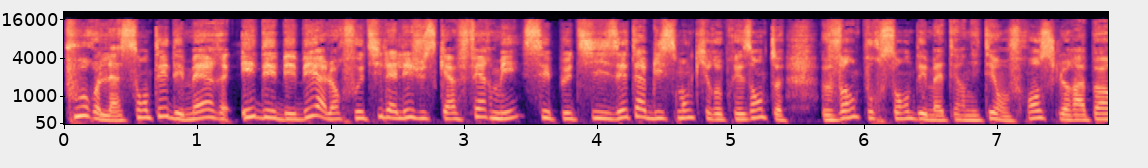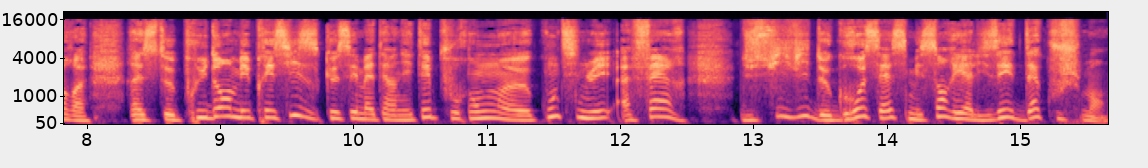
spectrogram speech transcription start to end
pour la santé des mères et des bébés. Alors faut-il aller jusqu'à fermer ces petits établissements qui représentent 20% des maternités en France? Le rapport reste prudent mais précise que ces maternités pourront euh, continuer à faire du suivi de grossesse mais sans réaliser d'accouchement.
